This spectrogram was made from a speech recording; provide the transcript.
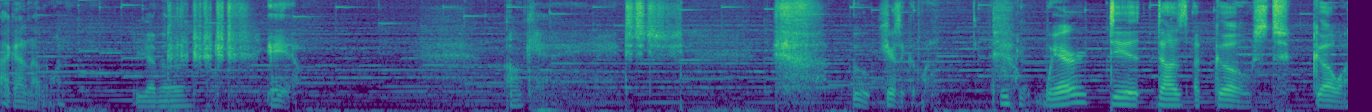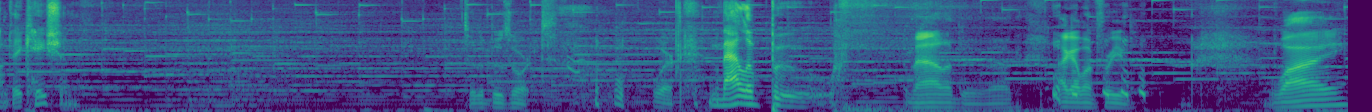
I got another one. You got another? Yeah. yeah. Okay. Ooh, here's a good one. Where did does a ghost go on vacation? To the Boozort. Where? Malibu. Malibu. Okay. I got one for you. Why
